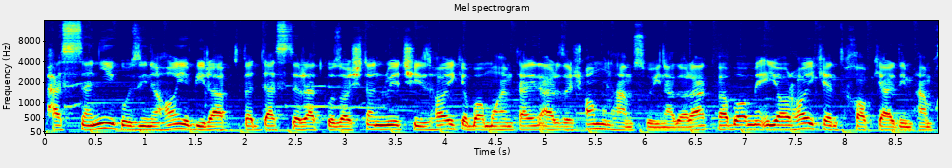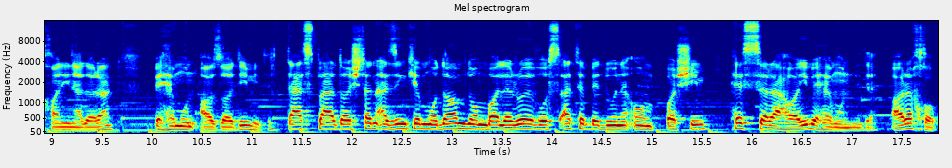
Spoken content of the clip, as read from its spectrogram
پستنی گزینه های بی ربط و دست رد گذاشتن روی چیزهایی که با مهمترین ارزش هامون همسویی ندارن و با معیارهایی که انتخاب کردیم همخوانی ندارن به همون آزادی میده. دست برداشتن از اینکه مدام دنبال روی وسعت بدون عمق باشیم حس رهایی به همون میده. آره خب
